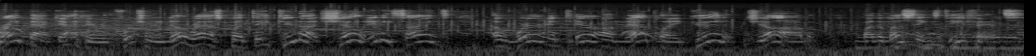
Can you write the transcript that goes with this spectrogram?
right back out here with virtually no rest, but they do not show any signs of wear and tear on that play. Good job by the Mustangs defense.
